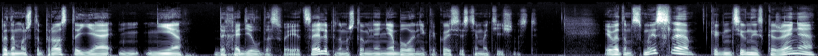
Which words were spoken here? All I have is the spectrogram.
потому что просто я не доходил до своей цели, потому что у меня не было никакой систематичности. И в этом смысле когнитивные искажения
